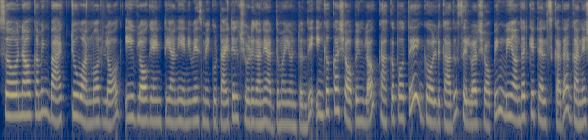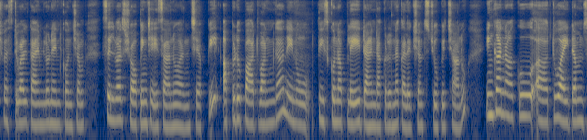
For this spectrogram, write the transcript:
సో నా coming back to one more vlog ఈ వ్లాగ్ ఏంటి అని ఎనీవేస్ మీకు టైటిల్ చూడగానే అర్థమై ఉంటుంది. ఇంకొక షాపింగ్ వ్లాగ్ కాకపోతే గోల్డ్ కాదు సిల్వర్ షాపింగ్ మీ అందరికీ తెలుసు కదా గణేష్ ఫెస్టివల్ టైంలో నేను కొంచెం సిల్వర్ షాపింగ్ చేశాను అని చెప్పి. అప్పుడు పార్ట్ వన్గా నేను తీసుకున్న ప్లేట్ అండ్ అక్కడున్న కలెక్షన్స్ చూపించాను. ఇంకా నాకు టూ ఐటమ్స్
